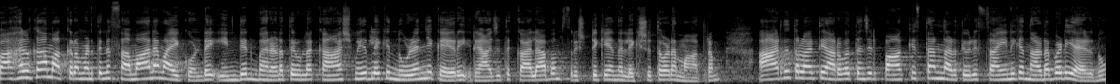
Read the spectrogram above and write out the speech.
പഹൽഗാം ആക്രമണത്തിന് സമാനമായിക്കൊണ്ട് ഇന്ത്യൻ ഭരണത്തിലുള്ള കാശ്മീരിലേക്ക് നുഴഞ്ഞു കയറി രാജ്യത്ത് കലാപം സൃഷ്ടിക്കുക എന്ന ലക്ഷ്യത്തോടെ മാത്രം ആയിരത്തി തൊള്ളായിരത്തി അറുപത്തഞ്ചിൽ പാകിസ്ഥാൻ നടത്തിയ ഒരു സൈനിക നടപടിയായിരുന്നു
